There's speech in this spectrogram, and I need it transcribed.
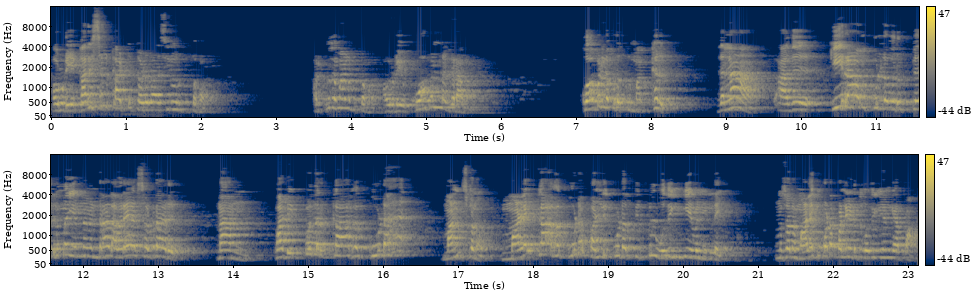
அவருடைய கரிசல் காட்டு கடுதாசின்னு ஒரு புத்தகம். அற்புதமான புத்தகம். அவருடைய கோவல்ல கிராமம். கோவல்லபுரத்து மக்கள் இதெல்லாம் அது கீராவுக்குள்ள ஒரு பெருமை என்னவென்றால் அவரே சொல்றாரு நான் படிப்பதற்காக கூட மனுஷனும் மழைக்காக கூட பள்ளிக்கூடத்திற்குள் ஒதுங்கியவன் இல்லை. சொல்ல மழைக்கு கூட பள்ளிக்கூடத்துக்கு ஒதுங்கியன்னு கேட்பான்.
